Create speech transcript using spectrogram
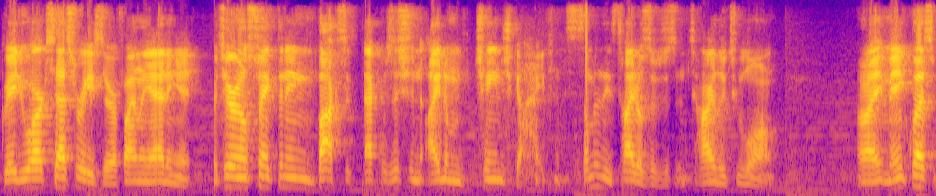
Grade UR accessories, they're finally adding it. Material strengthening box acquisition item change guide. Some of these titles are just entirely too long. All right, main quest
